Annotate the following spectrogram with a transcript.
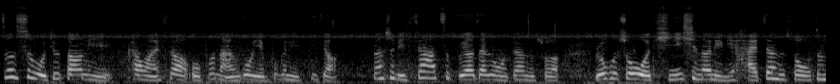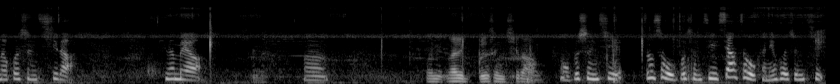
这次我就当你开玩笑，我不难过，也不跟你计较。但是你下次不要再跟我这样子说了。如果说我提醒了你，你还这样子说，我真的会生气的。听到没有？是嗯，那你那你不生气了？我不生气，这次我不生气，下次我肯定会生气。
